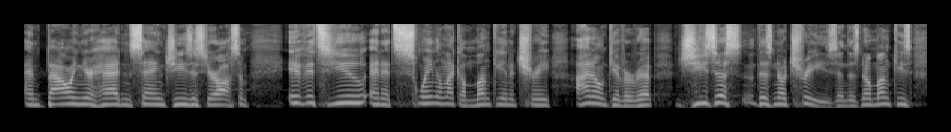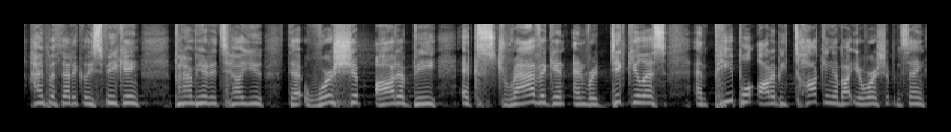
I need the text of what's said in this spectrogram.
and bowing your head and saying, Jesus, you're awesome, if it's you and it's swinging like a monkey in a tree, I don't give a rip. Jesus, there's no trees and there's no monkeys, hypothetically speaking. But I'm here to tell you that worship ought to be extravagant and ridiculous, and people ought to be talking about your worship and saying,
